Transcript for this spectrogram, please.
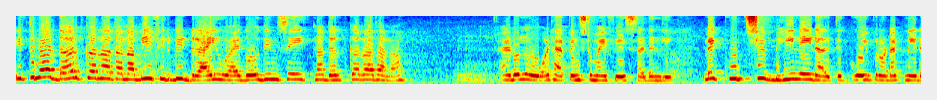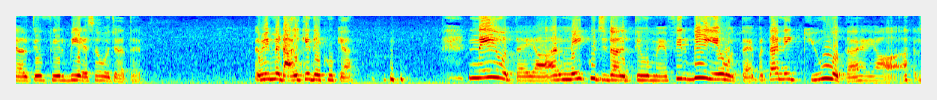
इतना दर्द कर रहा था ना, अभी फिर भी ड्राई हुआ है, दो दिन से इतना दर्द कर रहा था ना। I don't know what happens to my face suddenly मैं कुछ भी नहीं डालती हूँ, कोई प्रोडक्ट नहीं डालती हूँ, फिर भी ऐसा हो जाता है। अभी मैं डाल के देखूँ क्या? नहीं होता है यार, नहीं कुछ डालती हूँ मैं, फिर भी ये होता है। पता नहीं क्यों होता है यार।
